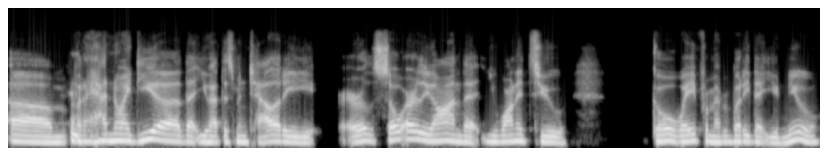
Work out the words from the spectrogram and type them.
um, but I had no idea that you had this mentality early, so early on that you wanted to go away from everybody that you knew,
